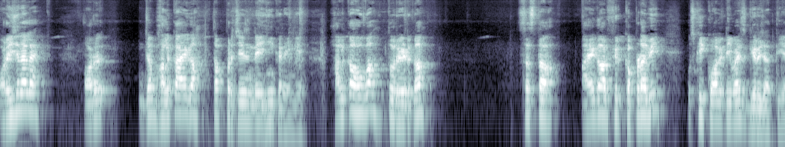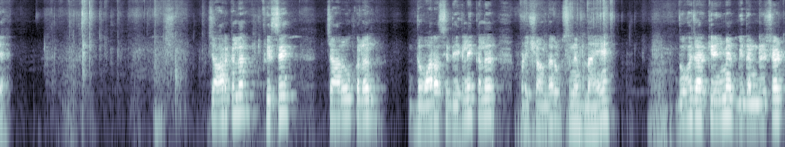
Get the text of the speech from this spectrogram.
ओरिजिनल है। और जब हल्का आएगा, तब परचेज नहीं करेंगे। हल्का होगा तो रेट का सस्ता आएगा और फिर कपड़ा भी उसकी क्वालिटी वाइज गिर जाती है। चार कलर, फिर से चारों कलर दोबारा से देख लें। कलर बड़े शानदार उसने बनाए हैं। दो हज़ार की रेंज में विद अंडर शर्ट।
